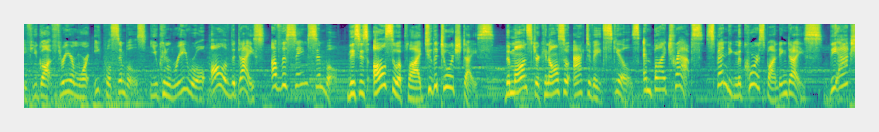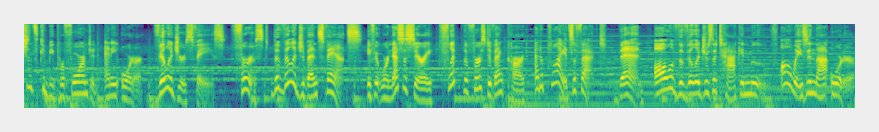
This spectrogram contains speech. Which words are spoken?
If you got three or more equal symbols, you can re-roll all of the dice of the same symbol. This is also applied to the torch dice. The monster can also activate skills and buy traps, spending the corresponding dice. The actions can be performed in any order. Villagers phase. First, the village events advance. If it were necessary, flip the first event card and apply its effect. Then, all of the villagers attack and move, always in that order.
